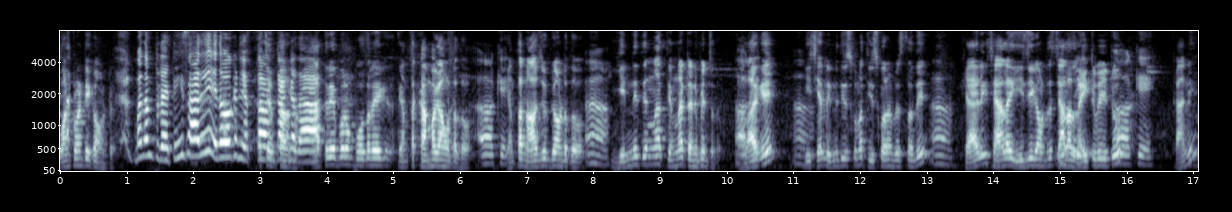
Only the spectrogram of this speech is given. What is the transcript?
వన్ ట్వంటీ కౌంట్. మనం ప్రతిసారి ఏదో ఒకటి చెప్తా ఉంటాం. కదా. ఆత్రేయపురం పూతరేకు ఎంత కమ్మగా ఉంటుందో ఎంత నాజుగ్గా ఉంటుందో. ఎన్ని తిన్నా తిన్నట్టు అనిపించదు. అలాగే ఈ చీరలు ఎన్ని తీసుకున్నా తీసుకోవాలనిపిస్తుంది. క్యారీ చాలా ఈజీగా ఉంటుంది చాలా లైట్ వెయిట్ కానీ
